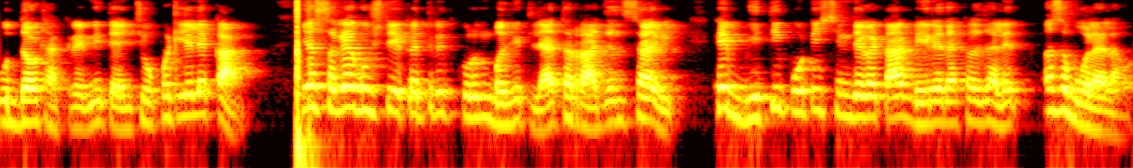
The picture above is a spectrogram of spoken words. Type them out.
उद्धव ठाकरेंनी त्यांचे उपटलेले कान या सगळ्या गोष्टी एकत्रित करून बघितल्या तर राजन साळवी हे भीतीपोटी शिंदे गटात डेरे दाखल झालेत असं बोलायला हवं.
